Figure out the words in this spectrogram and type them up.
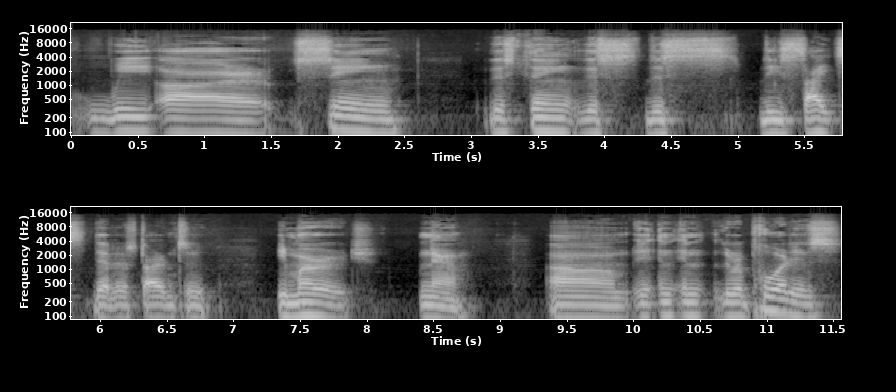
We are seeing this thing, this this these sites that are starting to emerge now. Um, and, and the report is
